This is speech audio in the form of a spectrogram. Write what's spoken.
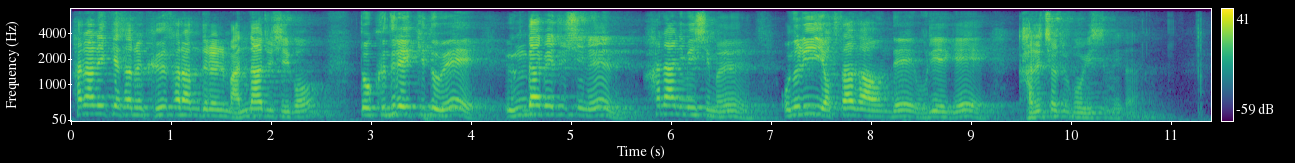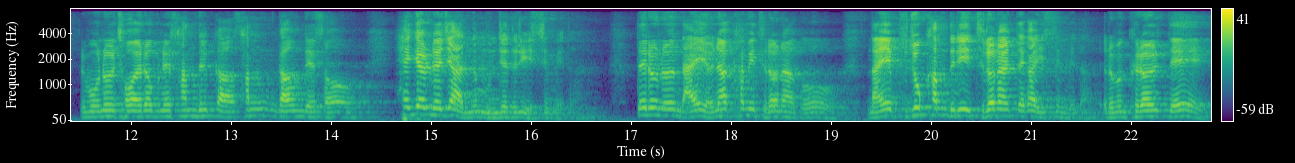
하나님께서는 그 사람들을 만나 주시고 또 그들의 기도에 응답해 주시는 하나님이심을 오늘 이 역사 가운데 우리에게 가르쳐 주고 있습니다. 여러분 오늘 저와 여러분의 삶들 가, 삶 가운데서 해결되지 않는 문제들이 있습니다. 때로는 나의 연약함이 드러나고 나의 부족함들이 드러날 때가 있습니다. 여러분 그럴 때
